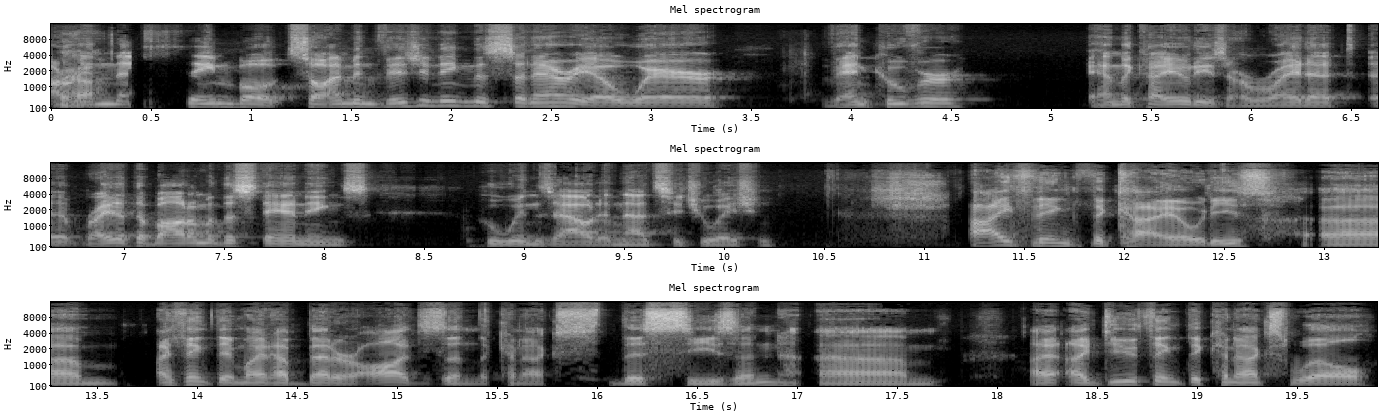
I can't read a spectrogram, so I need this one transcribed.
are in that same boat. So I'm envisioning the scenario where Vancouver and the Coyotes are right at uh, right at the bottom of the standings. Who wins out in that situation? I think the Coyotes. Um, I think they might have better odds than the Canucks this season. Um, I, I do think the Canucks will.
